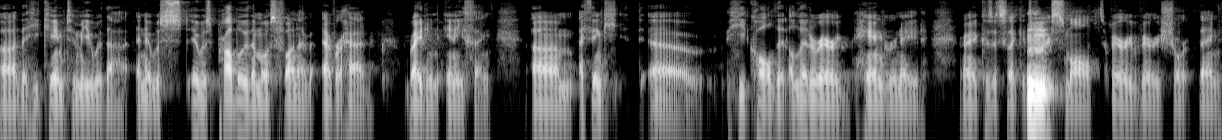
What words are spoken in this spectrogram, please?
uh, that he came to me with that and it was it was probably the most fun i've ever had writing anything um, i think uh, he called it a literary hand grenade, right? Because it's like it's Mm, very small, it's a very very short thing,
